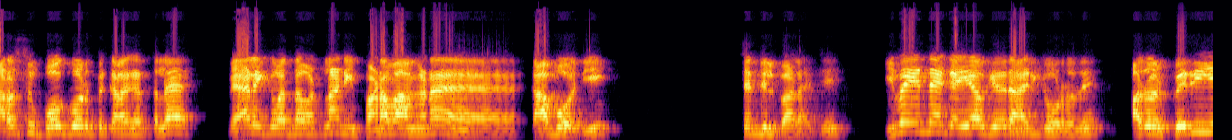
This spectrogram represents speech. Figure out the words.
அரசு போக்குவரத்து கழகத்துல வேலைக்கு வந்தவன்லாம் நீ பணம் வாங்கின காபோதி செந்தில் பாலாஜி. இவன் என்ன கையாவுக்கு எதிராக அறிக்கை விடுறது அது ஒரு பெரிய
